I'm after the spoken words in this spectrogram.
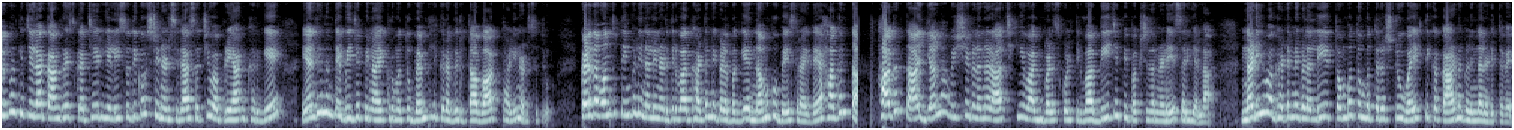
ಕಲಬುರಗಿ ಜಿಲ್ಲಾ ಕಾಂಗ್ರೆಸ್ ಕಚೇರಿಯಲ್ಲಿ ಸುದ್ದಿಗೋಷ್ಠಿ ನಡೆಸಿದ ಸಚಿವ ಪ್ರಿಯಾಂಕ್ ಖರ್ಗೆ, ಎಂದಿನಂತೆ ಬಿಜೆಪಿ ನಾಯಕರು ಮತ್ತು ಬೆಂಬಲಿಗರ ವಿರುದ್ಧ ವಾಗ್ದಾಳಿ ನಡೆಸಿದರು. ಕಳೆದ ಒಂದು ತಿಂಗಳಿನಲ್ಲಿ ನಡೆದಿರುವ ಘಟನೆಗಳ ಬಗ್ಗೆ ನಮಗೂ ಬೇಸರ ಇದೆ. ಹಾಗಂತ ಹಾಗಂತ ಎಲ್ಲ ವಿಷಯಗಳನ್ನು ರಾಜಕೀಯವಾಗಿ ಬಳಸಿಕೊಳ್ತಿರುವ ಬಿಜೆಪಿ ಪಕ್ಷದ ನಡೆ ಸರಿಯಲ್ಲ. ನಡೆಯುವ ಘಟನೆಗಳಲ್ಲಿ ತೊಂಬತ್ತೊಂಬತ್ತರಷ್ಟು ವೈಯಕ್ತಿಕ ಕಾರಣಗಳಿಂದ ನಡೀತವೆ.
